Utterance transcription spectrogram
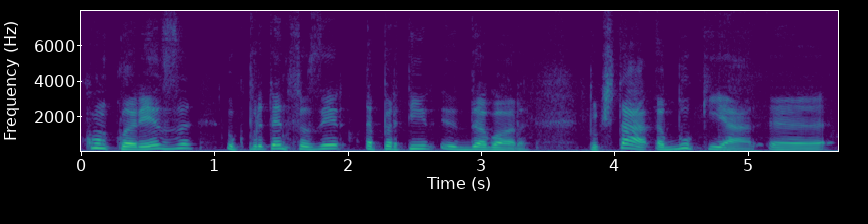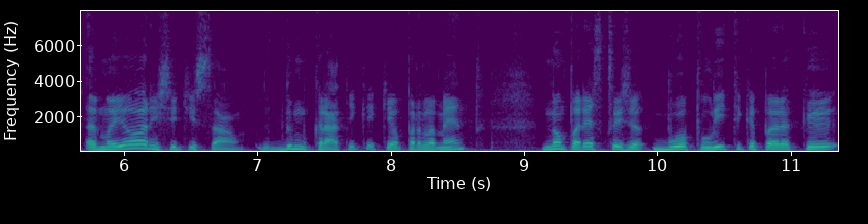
com clareza o que pretende fazer a partir de agora. Porque está a bloquear uh, a maior instituição democrática, que é o Parlamento, não parece que seja boa política para que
